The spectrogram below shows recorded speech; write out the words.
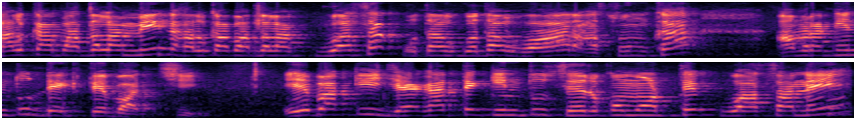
হালকা পাতলা মেঘ, হালকা পাতলা কুয়াশা কোথাও কোথাও হওয়ার আশঙ্কা আমরা কিন্তু দেখতে পাচ্ছি। এ বাকি জায়গাতে কিন্তু সেরকম অর্থে কুয়াশা নেই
